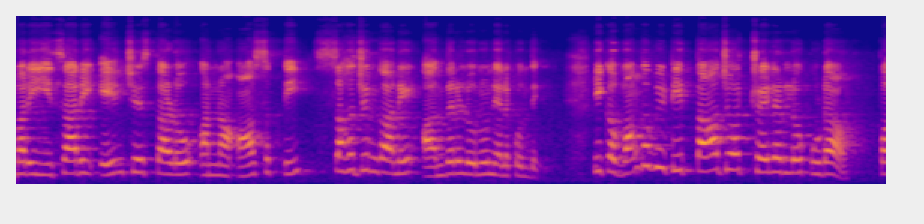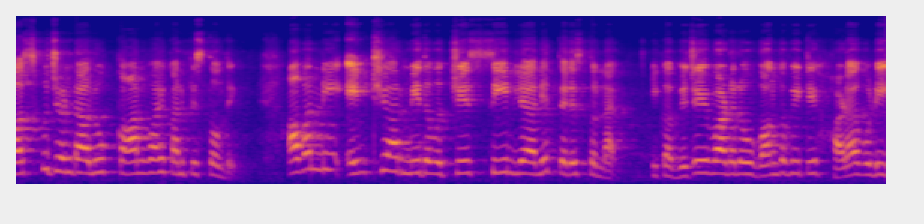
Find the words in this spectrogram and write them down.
మరి ఈసారి ఏం చేస్తాడో అన్న ఆసక్తి సహజంగానే అందరిలోనూ నెలకొంది. ఇక వంగవీటి తాజా ట్రైలర్లో కూడా పసుపు జెండాలు కాన్వాయ్ కనిపిస్తోంది. అవన్నీ ఎన్టీఆర్ మీద వచ్చే సీన్లే అని తెలుస్తున్నాయి. ఇక విజయవాడలో వంగవీటి హడావుడి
